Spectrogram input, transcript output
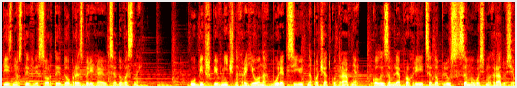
Пізньостиглі сорти добре зберігаються до весни. У більш північних регіонах буряк сіють на початку травня, коли земля прогріється до плюс 7-8 градусів.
